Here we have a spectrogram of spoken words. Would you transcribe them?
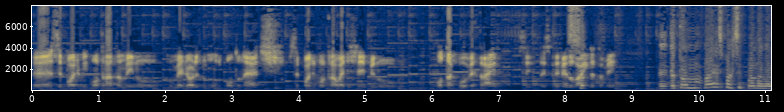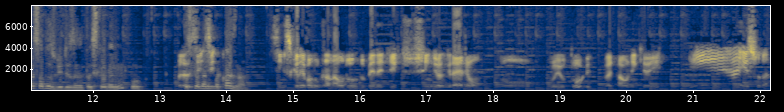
É, você pode me encontrar também no, no melhoresdomundo.net. Você pode encontrar o EdChamp no Otaku Overdrive. Você tá escrevendo lá Só- ainda também? É, Eu tô mais participando agora só dos vídeos, né? eu tô escrevendo muito pouco. Pois Tô se, escrevendo se, quase nada. se inscreva no canal do, do Benedict, Xing Angrelion, no, YouTube, vai estar o link aí. E é isso, né?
